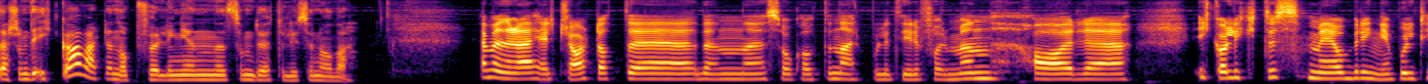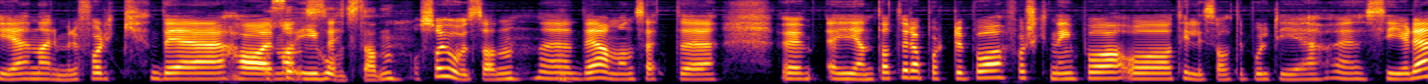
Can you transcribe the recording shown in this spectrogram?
dersom det ikke har vært den oppfølgingen som du etterlyser nå, da? Jeg mener det er helt klart at uh, den såkalte nærpolitireformen har uh, ikke har lyktes med å bringe politiet nærmere folk. Det har også man i sett, hovedstaden? Også i hovedstaden. Uh, det har man sett gjentatte rapporter på, forskning på, og tillitsvalgte i politiet sier det.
